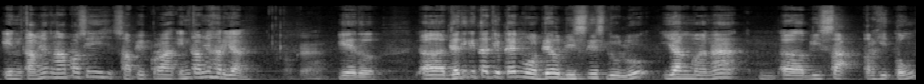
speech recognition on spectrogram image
Income-nya kenapa sih sapi perah? Income-nya harian Oke. gitu. Eh, jadi kita ciptain model bisnis dulu yang mana eh, bisa terhitung.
